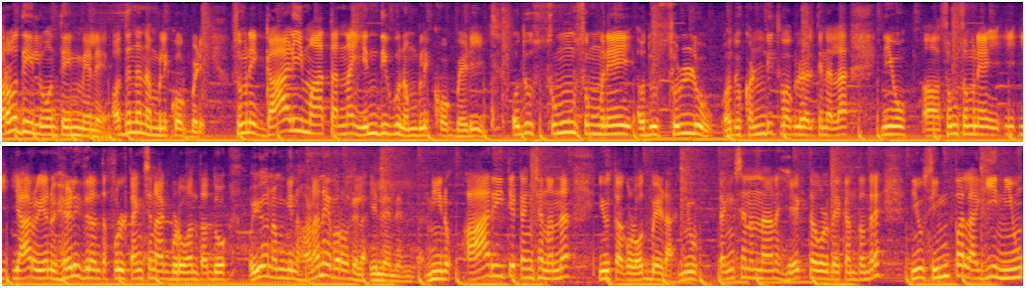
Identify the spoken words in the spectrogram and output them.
ಬರೋದೇ ಇಲ್ಲವಂತ ಇನ್ಮೇಲೆ. ಅದನ್ನು ನಂಬಲಿಕ್ಕೆ ಹೋಗಬೇಡಿ. ಸುಮ್ಮನೆ ಗಾಳಿ ಮಾತನ್ನು ಎಂದಿಗೂ ನಂಬಲಿಕ್ಕೆ ಹೋಗಬೇಡಿ. ಅದು ಸುಮ್ಮ ಸುಮ್ಮನೆ ಅದು ಸುಳ್ಳು. ಅದು ಖಂಡಿತವಾಗ್ಲೂ ಹೇಳ್ತೀನಲ್ಲ, ನೀವು ಸುಮ್ಮ ಸುಮ್ಮನೆ ಯಾರು ಏನು ಹೇಳಿದ್ರಂತ ಫುಲ್ ಟೆನ್ಷನ್ ಆಗಿಬಿಡುವಂಥದ್ದು, ಅಯ್ಯೋ, ನಮಗಿನ್ನು ಹಣನೇ ಬರೋದಿಲ್ಲ. ಇಲ್ಲ ಇಲ್ಲ ಇಲ್ಲ. ನೀನು ಆ ರೀತಿಯ ಟೆನ್ಷನನ್ನು ನೀವು ತಗೊಳ್ಳೋದು ಬೇಡ. ನೀವು ಟೆನ್ಷನನ್ನು ನಾನು ಹೇಗೆ ತಗೊಳ್ಬೇಕಂತಂದರೆ, ನೀವು ಸಿಂಪಲ್ ಆಗಿ ನೀವು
